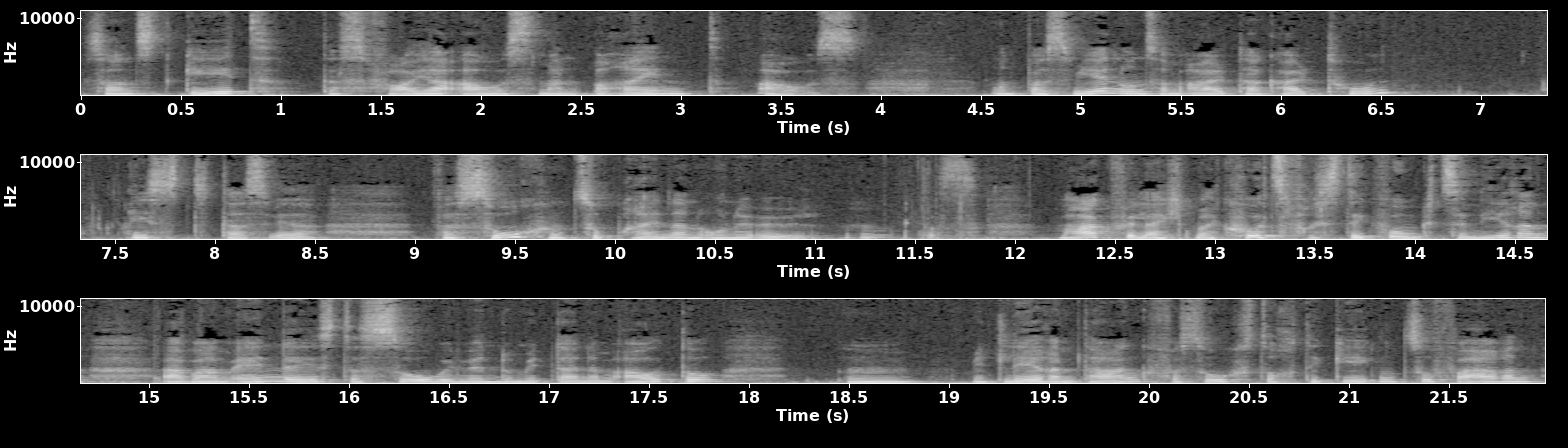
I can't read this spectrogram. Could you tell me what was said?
Sonst geht das Feuer aus, man brennt aus. Und was wir in unserem Alltag halt tun, ist, dass wir versuchen zu brennen ohne Öl. Das mag vielleicht mal kurzfristig funktionieren, aber am Ende ist das so, wie wenn du mit deinem Auto hm, mit leerem Tank versuchst durch die Gegend zu fahren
